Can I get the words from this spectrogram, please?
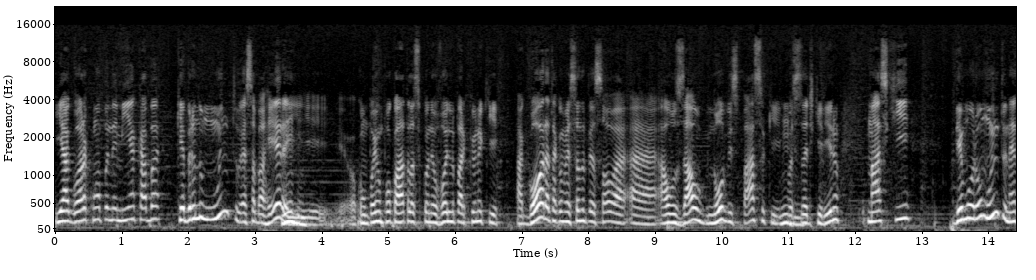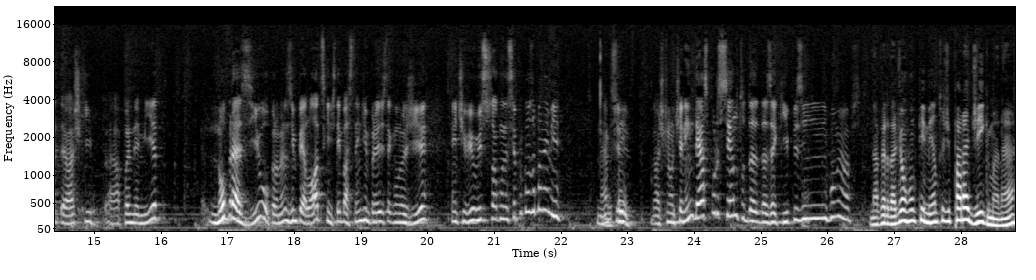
E agora com a pandemia acaba quebrando muito essa barreira uhum. e eu acompanho um pouco a Atlas quando eu vou ali no Parque Una que agora está começando o pessoal a, a, a, usar o novo espaço que uhum. vocês adquiriram, mas que demorou muito, né? Eu acho que a pandemia no Brasil, ou pelo menos em Pelotas, que a gente tem bastante empresa de tecnologia, a gente viu isso só acontecer por causa da pandemia. Né? Porque acho que não tinha nem 10% da, das equipes em home office. Na verdade é um rompimento de paradigma, né?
